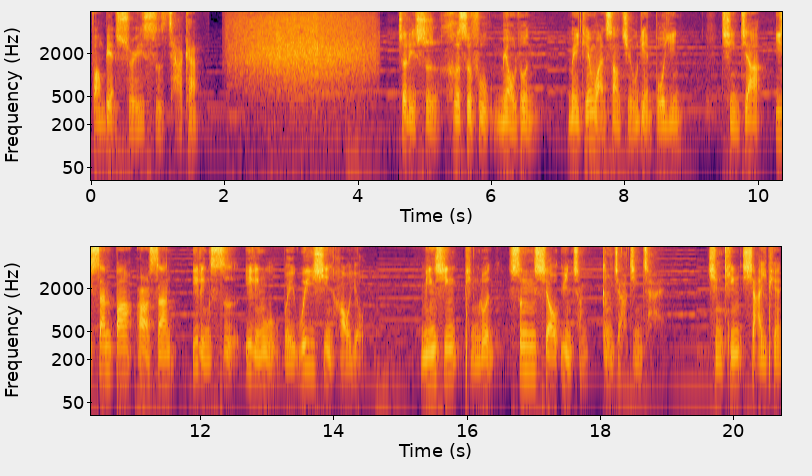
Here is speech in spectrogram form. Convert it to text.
方便随时查看。这里是何师傅妙论。每天晚上九点播音，请加一三八二三一零四一零五为微信好友。明星评论生肖运程更加精彩，请听下一篇。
